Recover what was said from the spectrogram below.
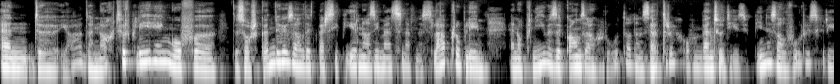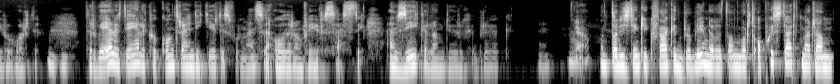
En de, ja, de nachtverpleging of uh, de zorgkundige zal dit perciperen als die mensen hebben een slaapprobleem. En opnieuw is de kans dan groot dat een zetrug of een benzodiazepine zal voorgeschreven worden. Mhm. Terwijl het eigenlijk gecontraindiceerd is voor mensen ouder dan 65. En zeker langdurig gebruik. Ja, want dat is denk ik vaak het probleem, dat het dan wordt opgestart, maar dan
